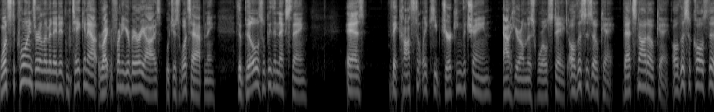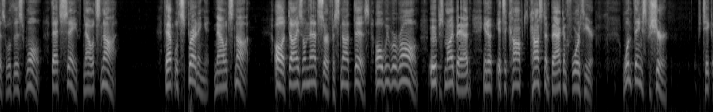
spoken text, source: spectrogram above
Once the coins are eliminated and taken out right in front of your very eyes, which is what's happening, the bills will be the next thing as they constantly keep jerking the chain out here on this world stage. Oh, this is okay. That's not okay. Oh, this will cause this. Well, this won't. That's safe. Now it's not. That was spreading it. Now it's not. Oh, it dies on that surface, not this. Oh, we were wrong. Oops, my bad. You know, it's a comp- constant back and forth here. One thing's for sure. If you take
